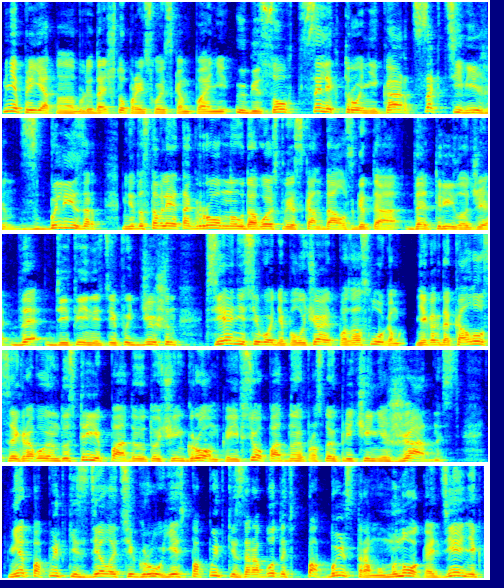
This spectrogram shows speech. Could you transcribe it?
Мне приятно наблюдать, что происходит с компанией Ubisoft, с Electronic Arts, с Activision, с Blizzard. Мне доставляет огромное удовольствие скандал с GTA The Trilogy, The Definitive Edition. Все они сегодня получают по заслугам. Некогда колоссы игровой индустрии падают очень громко, и все по одной простой причине – жадность. Нет попытки сделать игру, есть попытки заработать по-быстрому много денег,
